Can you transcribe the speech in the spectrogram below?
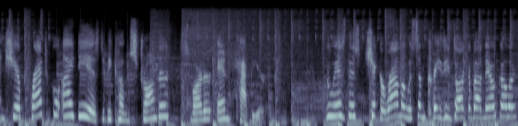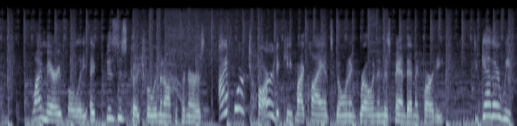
and share practical ideas to become stronger, smarter, and happier. Who is this chickarama with some crazy talk about nail color? I'm Mary Foley, a business coach for women entrepreneurs. I've worked hard to keep my clients going and growing in this pandemic party. Together, we've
